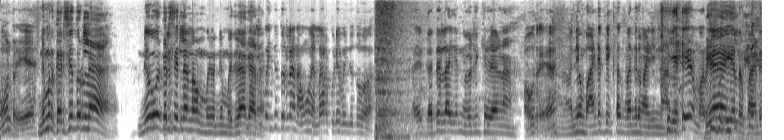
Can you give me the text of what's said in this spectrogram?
ಹ್ಞೂನ್ರಿ ನಿಮ್ಮನ್ನ ಕರ್ಸಿದ್ರಲ್ಲ? ನೀವು ಕರ್ಸಿರ್ಲ ನಾವ್ ನಿಮ್ಮ ನಿಮ್ ಮದ್ವೆಯಾಗ? ಬಂದಿದ್ರಲ್ಲ ನಾವು ಎಲ್ಲಾರು ಕುಡಿ ಬಂದಿದ್ದು ಗದಲ ಏನ್ ನೋಡ್ರಿ ಕೇಳೋಣ ಹೌದ್ರಿ. ನೀವು ಬಾಂಡೆ ತಿಕ್ಕಕ್ ಬಂದ್ರಿ ಮಾಡಿ ಏ ಇಲ್ರಿ ಪಾಂಡೆ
